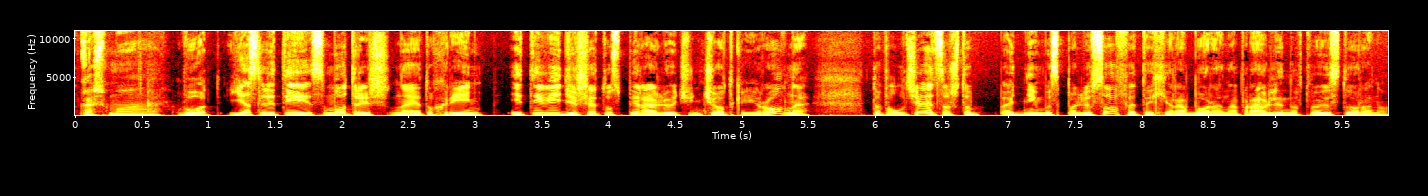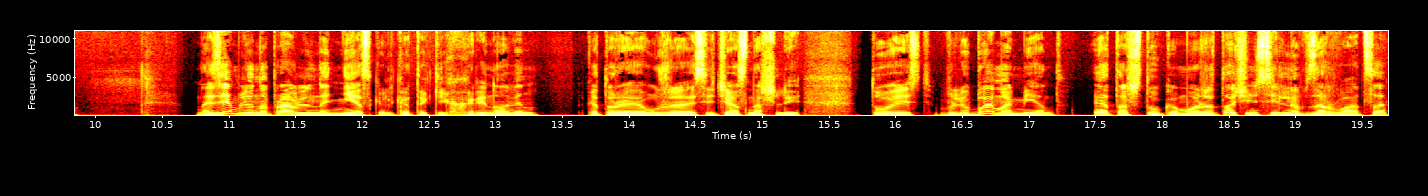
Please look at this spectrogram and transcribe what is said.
Кошмар. Вот, если ты смотришь на эту хрень, и ты видишь эту спираль очень четко и ровно, то получается, что одним из полюсов этой херобора направлено в твою сторону. На Землю направлено несколько таких хреновин, которые уже сейчас нашли. То есть в любой момент эта штука может очень сильно взорваться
